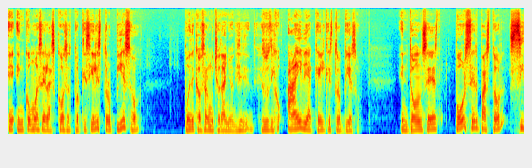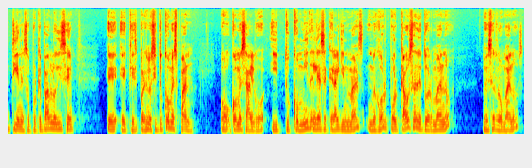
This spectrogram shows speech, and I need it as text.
en, cómo hace las cosas, porque si él es tropiezo, puede causar mucho daño. Jesús dijo, ay de aquel que es tropiezo. Entonces, por ser pastor, sí tiene eso, porque Pablo dice, eh, eh, que, por ejemplo, si tú comes pan o comes algo y tu comida le hace querer a alguien más, mejor por causa de tu hermano, lo dice Romanos,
